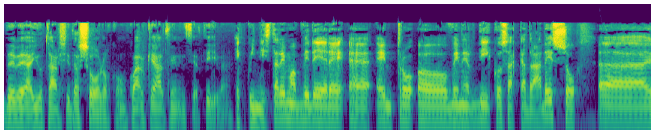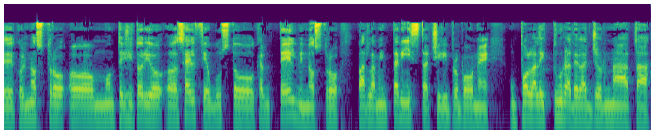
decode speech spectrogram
deve aiutarsi da solo con qualche altra iniziativa. E quindi staremo a vedere eh, entro oh, venerdì cosa accadrà. Adesso eh, con il nostro oh, Montecitorio oh, Selfie, Augusto Cantelmi, il nostro parlamentarista, ci ripropone un po' la lettura della giornata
